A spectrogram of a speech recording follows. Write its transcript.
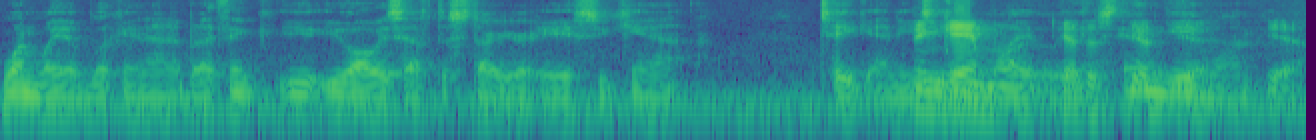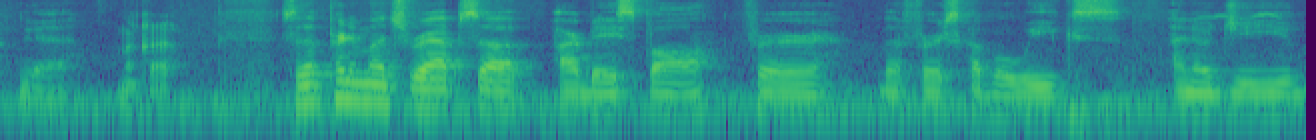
one way of looking at it. But I think you, you always have to start your ace. You can't take any In game one. lightly. Yeah, this- in yeah, game yeah, one. yeah. Yeah. Okay. So that pretty much wraps up our baseball for the first couple weeks. I know G, you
